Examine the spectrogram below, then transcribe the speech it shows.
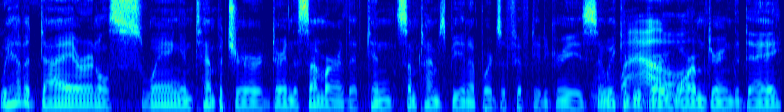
We have a diurnal swing in temperature during the summer that can sometimes be in upwards of 50 degrees. So we can be very warm during the day.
